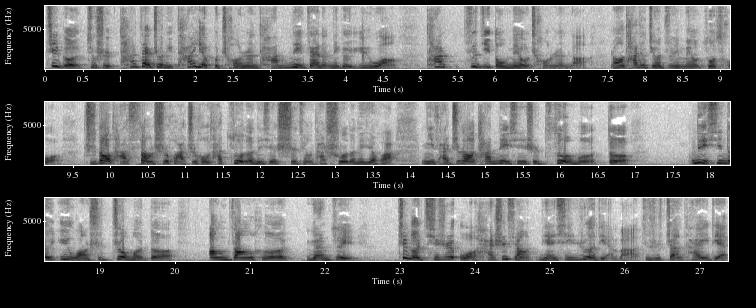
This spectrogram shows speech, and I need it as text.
这个就是他在这里，他也不承认他内在的那个欲望。他自己都没有承认的，然后他就觉得自己没有做错，直到他丧尸化之后，他做的那些事情，他说的那些话，你才知道他内心是这么的，内心的欲望是这么的肮脏和原罪。这个其实我还是想联系热点吧，就是展开一点。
